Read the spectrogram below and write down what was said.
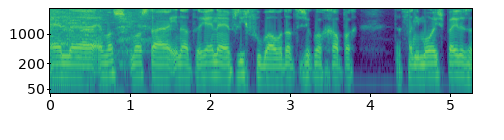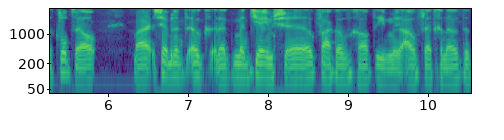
En, eh, en was, was daar in dat rennen en vliegvoetbal, want dat is ook wel grappig. Dat van die mooie spelers, dat klopt wel. Maar ze hebben het ook dat met James eh, ook vaak over gehad, die mijn oude flatgenoot. Dat,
